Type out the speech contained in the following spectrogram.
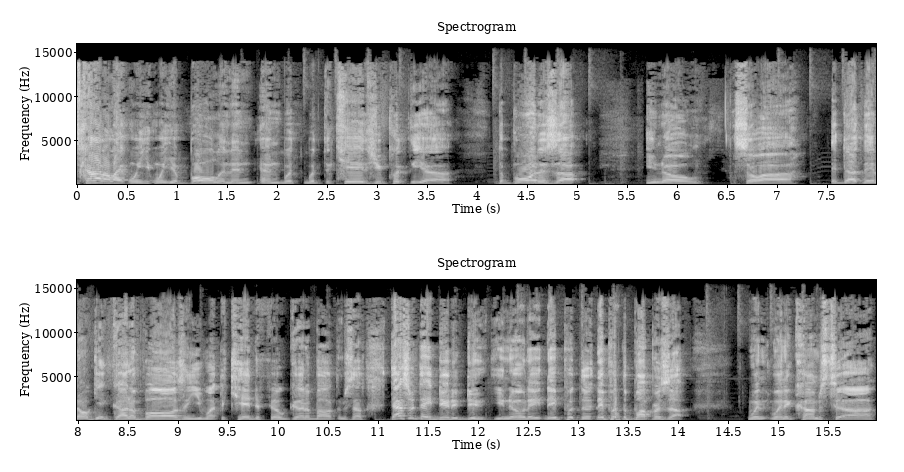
it's kind of like when you when you're bowling and and with with the kids, you put the uh the borders up, you know, so uh it does, they don't get gutter balls and you want the kid to feel good about themselves. That's what they do to Duke. You know, they, they put the they put the bumpers up when when it comes to uh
